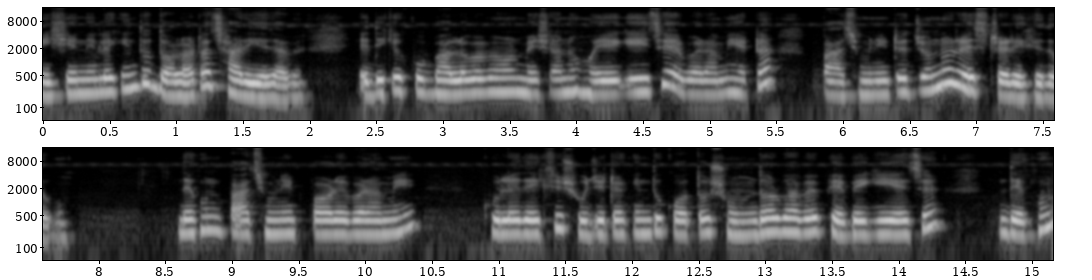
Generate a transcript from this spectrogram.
মিশিয়ে নিলে কিন্তু দলাটা ছাড়িয়ে যাবে। এদিকে খুব ভালোভাবে আমার মেশানো হয়ে গিয়েছে, এবার আমি এটা পাঁচ মিনিটের জন্য রেস্টে রেখে দেবো। দেখুন, পাঁচ মিনিট পর এবার আমি খুলে দেখছি, সুজিটা কিন্তু কত সুন্দরভাবে ফেপে গিয়েছে। দেখুন,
